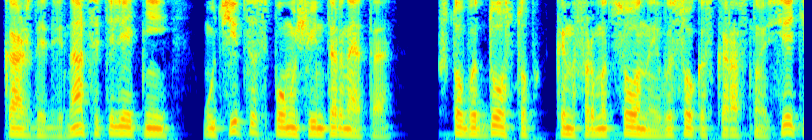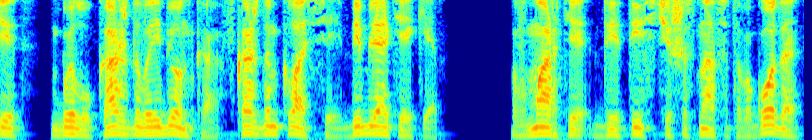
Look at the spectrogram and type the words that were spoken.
каждый двенадцатилетний учиться с помощью интернета, чтобы доступ к информационной высокоскоростной сети был у каждого ребенка в каждом классе, библиотеке. В марте 2016 года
